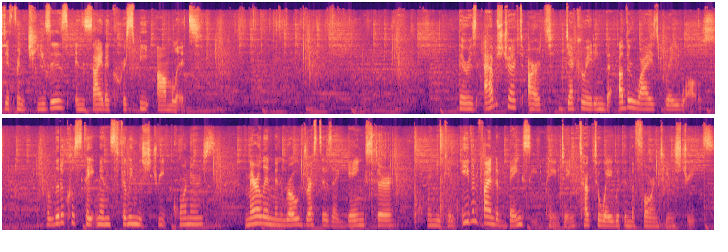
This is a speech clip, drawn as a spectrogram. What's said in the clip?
different cheeses inside a crispy omelet. There is abstract art decorating the otherwise gray walls, political statements filling the street corners, Marilyn Monroe dressed as a gangster, and you can even find a Banksy painting tucked away within the Florentin streets.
